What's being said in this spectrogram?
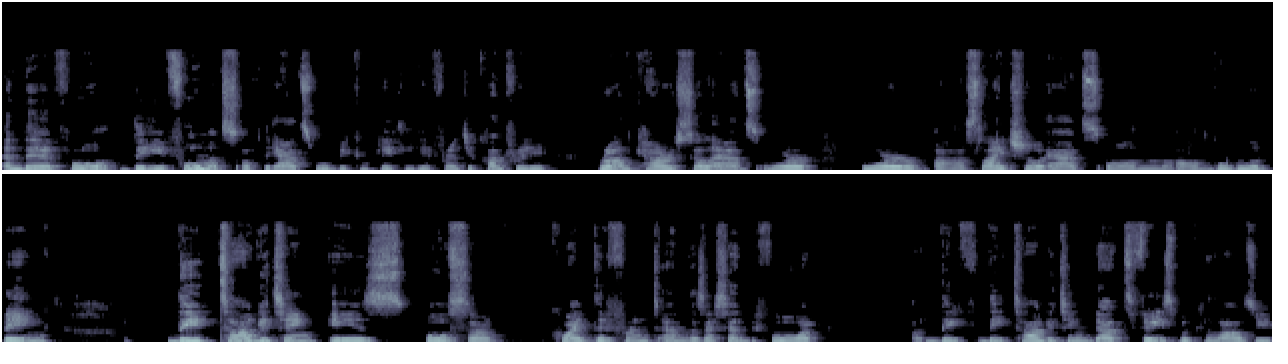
and therefore the formats of the ads will be completely different. You can't really run carousel ads or or uh, slideshow ads on, on Google or Bing. the targeting is also quite different, and as I said before, the the targeting that Facebook allows you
